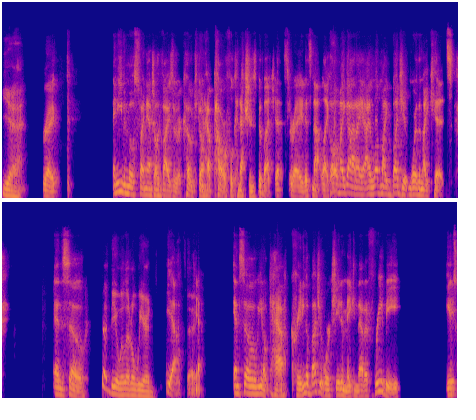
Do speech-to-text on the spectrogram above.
Yeah. Right. And even most financial advisors or coach don't have powerful connections to budgets, right? It's not like, oh my God, I, I love my budget more than my kids. And so that'd be a little weird. Yeah. Yeah. And so, you know, have creating a budget worksheet and making that a freebie, it's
